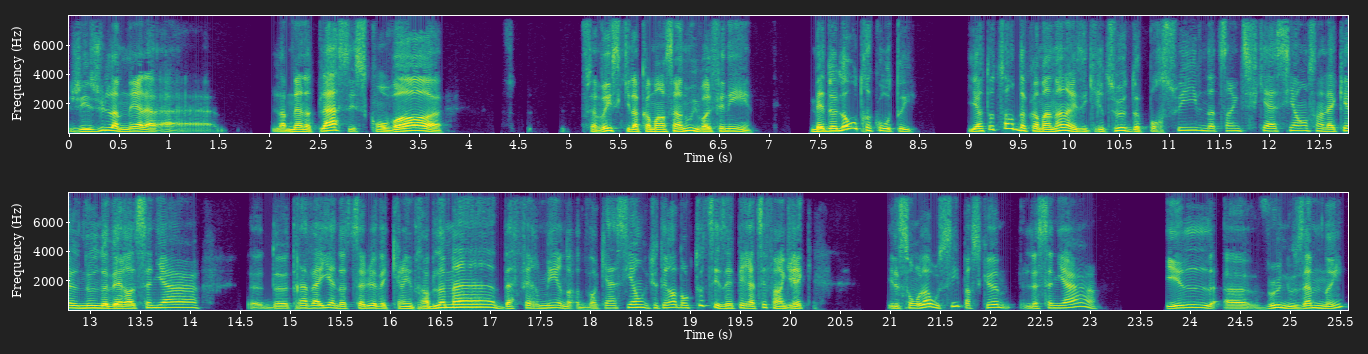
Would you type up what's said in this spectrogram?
Jésus l'a amené à, à notre place et ce qu'on va, vous savez, ce qu'il a commencé en nous, il va le finir. Mais de l'autre côté, il y a toutes sortes de commandements dans les Écritures de poursuivre notre sanctification sans laquelle nul ne verra le Seigneur, euh, de travailler à notre salut avec crainte et tremblement, d'affermir notre vocation, etc. Donc, tous ces impératifs en grec, ils sont là aussi parce que le Seigneur, il euh, veut nous amener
